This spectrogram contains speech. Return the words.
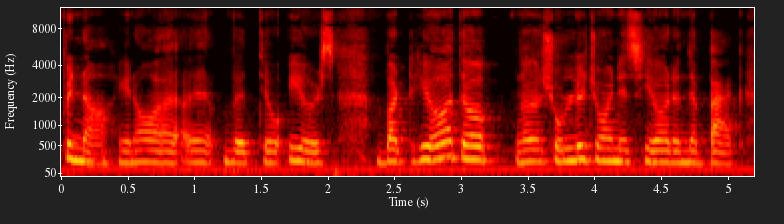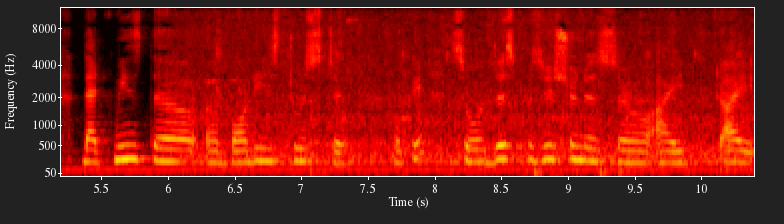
pinna you know uh, uh, with your ears. But here the uh, shoulder joint is here in the back. That means the uh, body is twisted. Okay so this position is I, I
